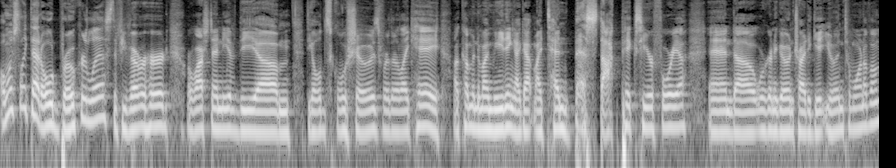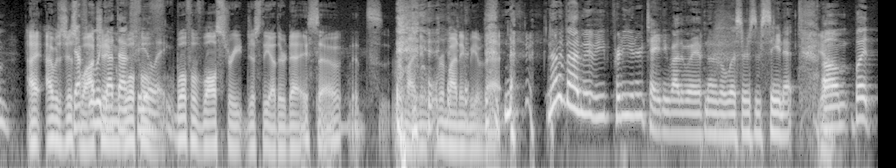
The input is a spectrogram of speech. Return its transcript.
almost like that old broker list. If you've ever heard or watched any of the um, the old school shows where they're like, "Hey, I'll come into my meeting. I got my ten best stock picks here for you, and uh, we're going to go and try to get you into one of them." I, I was just Definitely watching Wolf of, Wolf of Wall Street just the other day, so it's reminding reminding me of that. not, not, a bad movie, pretty entertaining, by the way. If none of the listeners have seen it, yeah. um, but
